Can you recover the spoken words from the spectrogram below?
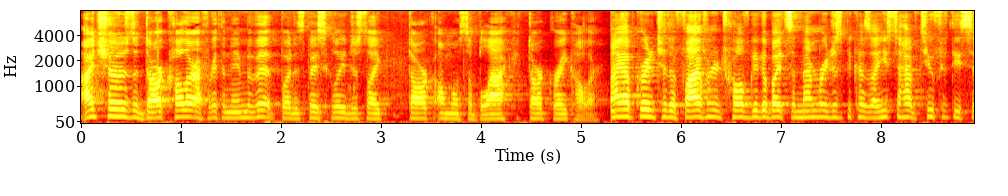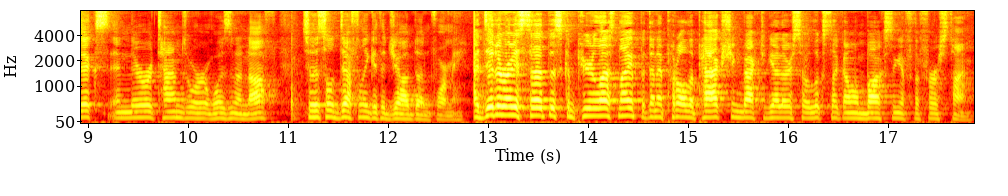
I chose the dark color, I forget the name of it, but it's basically just like dark, almost a black, dark gray color. I upgraded to the 512 gigabytes of memory just because I used to have 256 and there were times where it wasn't enough. So this will definitely get the job done for me. I did already set up this computer last night, but then I put all the packaging back together so it looks like I'm unboxing it for the first time.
